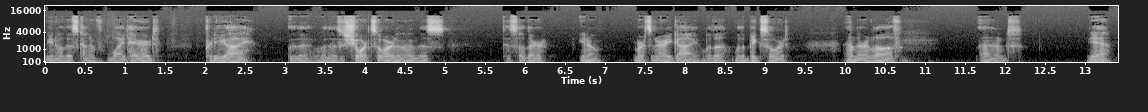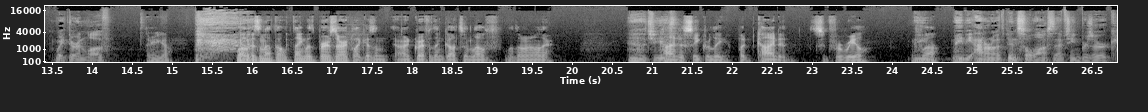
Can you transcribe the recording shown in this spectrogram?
you know this kind of white-haired, pretty guy with a with a short sword, and then this this other you know mercenary guy with a with a big sword, and they're in love, and yeah, wait, they're in love. there you go. well, isn't that the whole thing with Berserk? Like, isn't aren't Griffith and Guts in love with one another? Oh jeez. Kind of secretly, but kind of for real as well. Maybe I don't know. It's been so long since I've seen Berserk.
